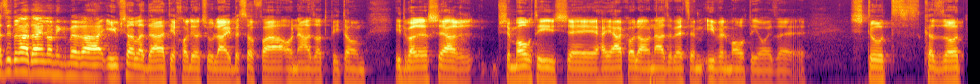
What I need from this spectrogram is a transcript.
הסדרה עדיין לא נגמרה, אי אפשר לדעת, יכול להיות שאולי בסוף העונה הזאת פתאום יתברר שה... שמורטי שהיה כל העונה זה בעצם Evil מורטי או איזה שטות כזאת.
